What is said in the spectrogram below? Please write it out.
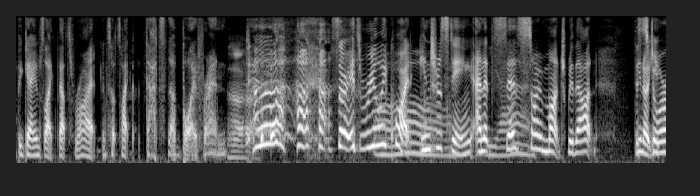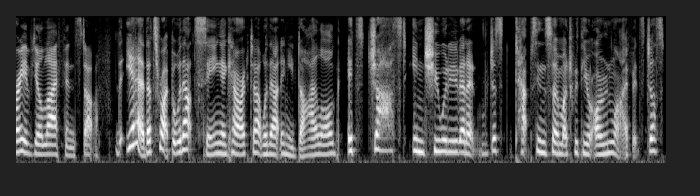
the game's like, that's right. And so it's like, that's the boyfriend. so it's really quite interesting, and it says so much without. The you know, you- story of your life and stuff. Th- Yeah, that's right. But without seeing a character, without any dialogue, it's just intuitive and it just taps in so much with your own life. It's just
